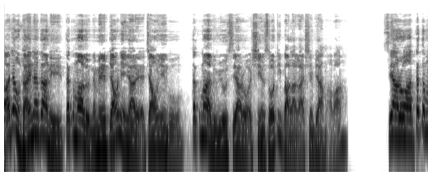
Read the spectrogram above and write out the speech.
ဘာကြောင့်ဒိုင်းနက်ကနေတက္ကမလို့နာမည်ပြောင်းကျင်ရတဲ့အကြောင်းရင်းကိုတက္ကမလူမျိုးဆရာတော်အရှင်ဇောတိပါလာကရှင်းပြမှာပါ။ဆရာတော်ဟာတက္ကမ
